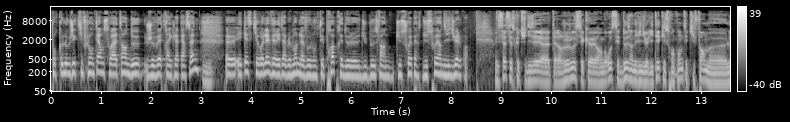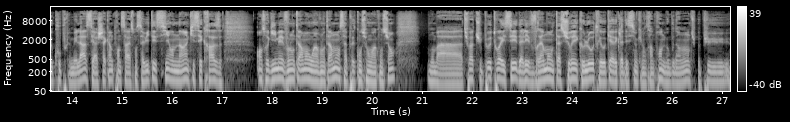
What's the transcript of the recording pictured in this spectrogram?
pour que l'objectif long terme soit atteint de je veux être avec la personne mmh. euh, et qu'est-ce qui relève véritablement de la volonté propre et de du enfin du souhait du souhait individuel quoi. Et ça c'est ce que tu disais euh, tout à l'heure Jojo, c'est que en gros c'est deux individualités qui se rencontrent et qui forment le couple. Mais là c'est à chacun de prendre sa responsabilité. Si on a un qui s'écrase entre guillemets volontairement ou involontairement, ça peut être conscient ou inconscient. Bon bah tu vois, tu peux toi essayer d'aller vraiment t'assurer que l'autre est ok avec la décision qu'il est en train de prendre, mais au bout d'un moment tu peux plus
